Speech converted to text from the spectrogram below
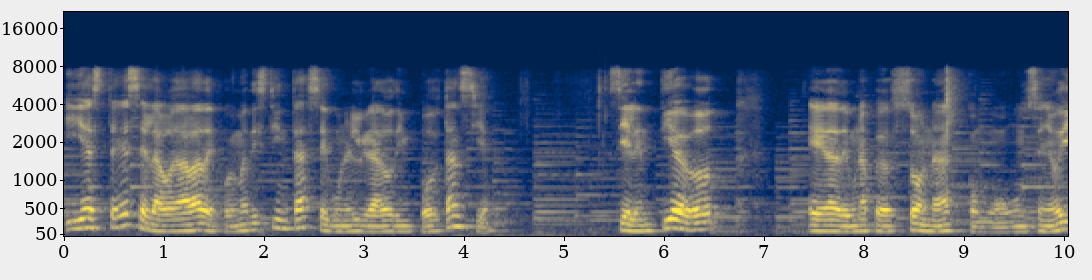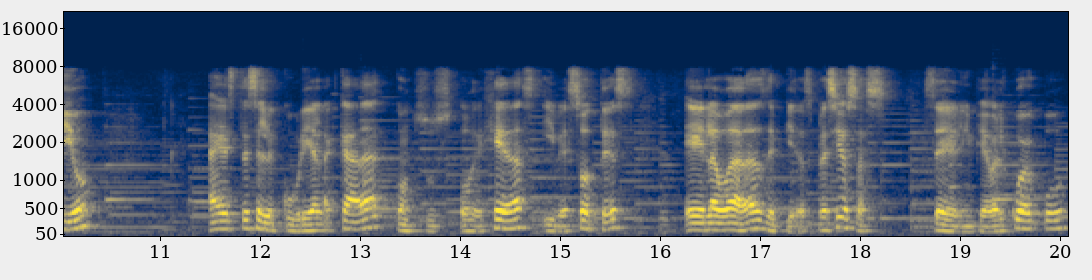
y este se elaboraba de forma distinta según el grado de importancia. Si el entierro era de una persona como un señorío, a este se le cubría la cara con sus orejeras y besotes elaboradas de piedras preciosas. Se limpiaba el cuerpo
